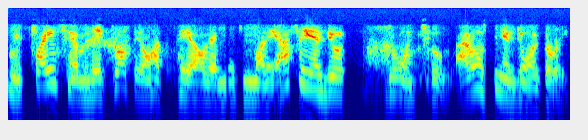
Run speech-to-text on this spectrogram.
replace him, and they plus they don't have to pay all that much money. I see him do, doing two. I don't see him doing three.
